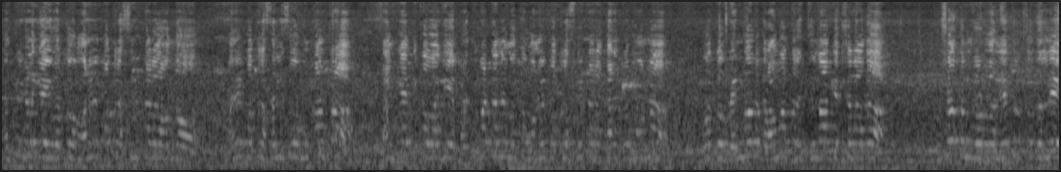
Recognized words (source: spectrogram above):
ಮಂತ್ರಿಗಳಿಗೆ ಇವತ್ತು ಮನವಿ ಪತ್ರ ಸ್ವೀಕಾರ ಒಂದು ಮನವಿ ಪತ್ರ ಸಲ್ಲಿಸುವ ಮುಖಾಂತರ ಸಾಂಕೇತಿಕವಾಗಿ ಪ್ರತಿಭಟನೆ ಮತ್ತು ಮನವಿ ಪತ್ರ ಸ್ವೀಕಾರ ಕಾರ್ಯಕ್ರಮವನ್ನು ಇವತ್ತು ಬೆಂಗಳೂರು ಗ್ರಾಮಾಂತರ ಜಿಲ್ಲಾಧ್ಯಕ್ಷರಾದ ಪುರುಷೋತ್ತಮ ಗೌಡರ ನೇತೃತ್ವದಲ್ಲಿ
